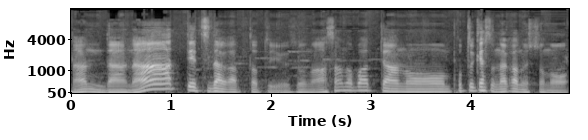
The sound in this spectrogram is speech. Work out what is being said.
なんだなーって繋がったという、その朝の場ってあのーポッドキャストの中の人の、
